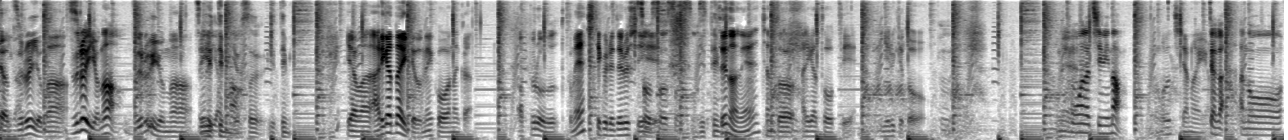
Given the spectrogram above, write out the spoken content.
也ずるいよな。らずるいよな。ずるいよな。ずるいやんな言ってみよそう言ってみ。いやまあありがたいけどねこうなんかアップロードとかねしてくれてるし。そうそうそうそう言ってみ。そういうのはねちゃんとありがとうって言えるけど。ねうん。友達にな。友達じゃないよ。じゃああの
